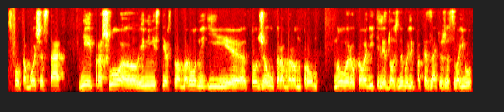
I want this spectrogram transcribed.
сколько, больше ста дней прошло, э, и Министерство обороны, и э, тот же Укроборонпром, новые руководители должны были показать уже свою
